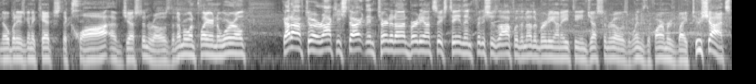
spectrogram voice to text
nobody's going to catch the claw of Justin Rose, the number one player in the world. Got off to a rocky start, then turned it on, birdie on 16, then finishes off with another birdie on 18. Justin Rose wins the Farmers by two shots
